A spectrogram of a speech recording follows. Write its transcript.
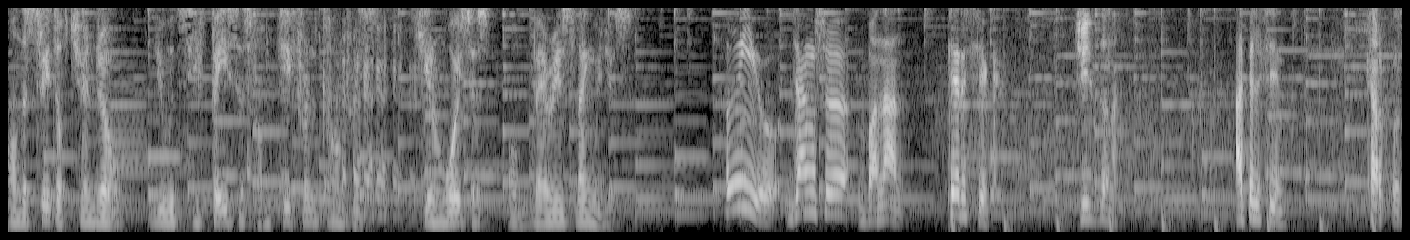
on the street of Quanzhou, you would see faces from different countries, hear voices of various languages. Ию, Jiangshi, банан, персик, Чизана, апельсин, Karpus.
